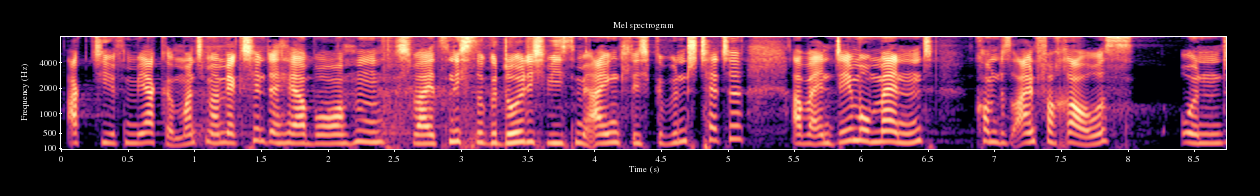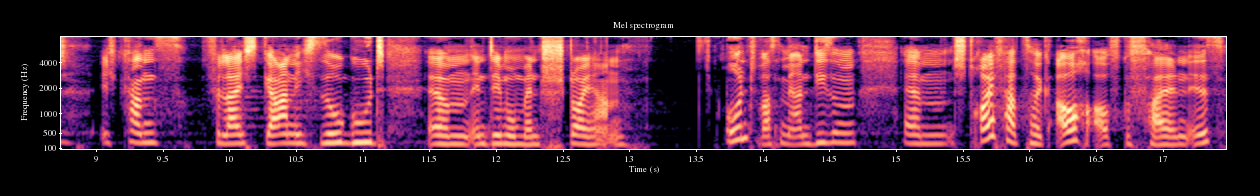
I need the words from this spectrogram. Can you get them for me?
aktiv merke. Manchmal merke ich hinterher, boah, hm, ich war jetzt nicht so geduldig, wie ich es mir eigentlich gewünscht hätte, aber in dem Moment kommt es einfach raus und ich kann es vielleicht gar nicht so gut ähm, in dem Moment steuern. Und was mir an diesem ähm, Streufahrzeug auch aufgefallen ist,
